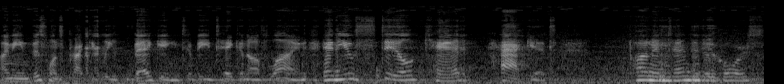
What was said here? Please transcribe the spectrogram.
I mean, this one's practically begging to be taken offline, and you still can't hack it. Pun intended, of course.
